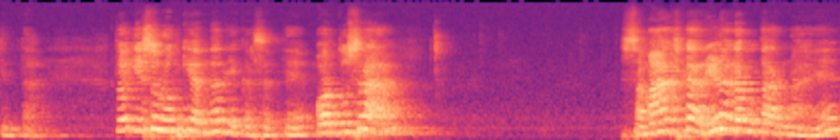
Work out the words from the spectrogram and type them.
चिंता। तो इस रूप के अंदर ये कर सकते हैं। और दूसरा, समाज का ऋण अगर उतारना है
